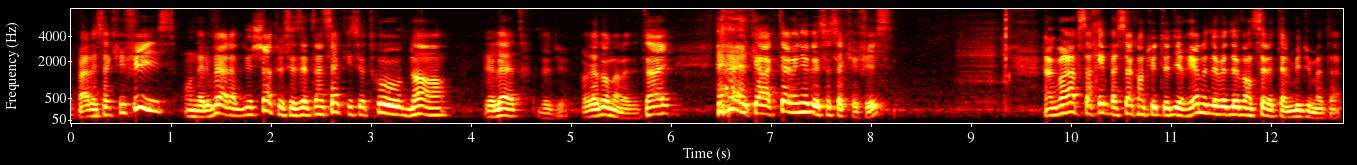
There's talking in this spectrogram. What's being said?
Et par les sacrifices, on élevait à l'acte du chat tous ces étincelles qui se trouvent dans les lettres de Dieu. Regardons dans le détail. le caractère unique de ce sacrifice, Agmara Psachim, ça quand tu te dis rien ne devait devancer le Talmud du matin.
